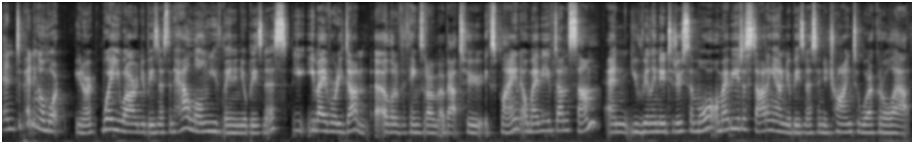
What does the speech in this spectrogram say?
And depending on what you know, where you are in your business and how long you've been in your business, you, you may have already done a lot of the things that I'm about to explain, or maybe you've done some and you really need to do some more, or maybe you're just starting out in your business and you're trying to work it all out.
